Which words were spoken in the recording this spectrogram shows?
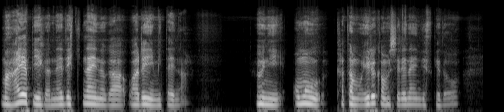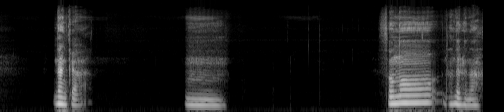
まあ、あやぴーがね、できないのが悪いみたいな風に思う方もいるかもしれないんですけど、なんか、うん、その、なんだろうな。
